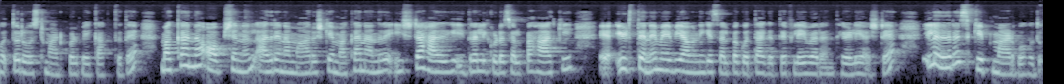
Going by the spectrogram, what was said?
ಹೊತ್ತು ರೋಸ್ಟ್ ಮಾಡ್ಕೊಳ್ಬೇಕಾಗ್ತದೆ. ಮಖಾನ ಆಪ್ಷನಲ್ ಆದರೆ ನಮ್ಮ ಆರುಷ್ಗೆ ಮಖಾನ ಅಂದರೆ ಇಷ್ಟ ಹಾಗೆ ಇದರಲ್ಲಿ ಕೂಡ ಸ್ವಲ್ಪ ಹಾಕಿ ಇಡ್ತೇನೆ. ಮೇ ಬಿ ಅವನಿಗೆ ಸ್ವಲ್ಪ ಗೊತ್ತಾಗುತ್ತೆ ಫ್ಲೇವರ್ ಅಂತ ಹೇಳಿ ಅಷ್ಟೇ. ಇಲ್ಲದಿದ್ದರೆ ಸ್ಕಿಪ್ ಮಾಡಬಹುದು.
